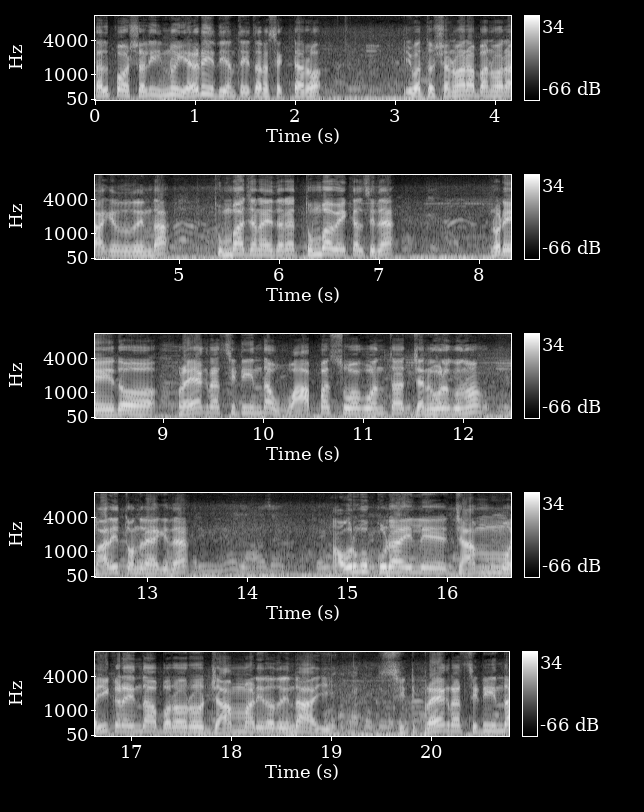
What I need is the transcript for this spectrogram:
ತಲುಪೋ ಅಷ್ಟರಲ್ಲಿ ಇನ್ನೂ ಎರಡು ಇದೆಯಂತೆ ಈ ಥರ ಸೆಕ್ಟರು ಇವತ್ತು ಶನಿವಾರ, ಭಾನುವಾರ ಆಗಿರೋದ್ರಿಂದ ತುಂಬ ಜನ ಇದ್ದಾರೆ, ತುಂಬ ವೆಹಿಕಲ್ಸ್ ಇದೆ. ನೋಡಿ, ಇದು ಪ್ರಯಾಗ್ರಾಜ್ ಸಿಟಿಯಿಂದ ವಾಪಸ್ ಹೋಗುವಂಥ ಜನಗಳಿಗೂ ಭಾರಿ ತೊಂದರೆ ಆಗಿದೆ. ಅವ್ರಿಗೂ ಕೂಡ ಇಲ್ಲಿ ಜಾಮ್, ಈ ಕಡೆಯಿಂದ ಬರೋರು ಜಾಮ್ ಮಾಡಿರೋದ್ರಿಂದ ಈ ಸಿಟಿ, ಪ್ರಯಾಗ್ರಾಜ್ ಸಿಟಿಯಿಂದ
